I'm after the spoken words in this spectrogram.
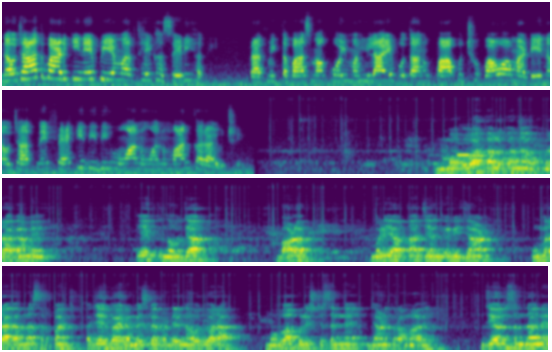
નવજાત બાળકીને પીએમ અર્થે ખસેડી હતી. પ્રાથમિક તપાસમાં કોઈ મહિલાએ પોતાનું પાપ છુપાવવા માટે નવજાતને ફેંકી દીધી હોવાનું અનુમાન કરાયું છે. મહુવા તાલુકાના ઉમરા ગામે એક નવજાત બાળક મળી આવતા જે અંગેની જાણ ઉમરા ગામના સરપંચ અજયભાઈ રમેશભાઈ પટેલ નાઓ દ્વારા મહુવા પોલીસ સ્ટેશનને જાણ કરવામાં આવેલ જે અનુસંધાને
